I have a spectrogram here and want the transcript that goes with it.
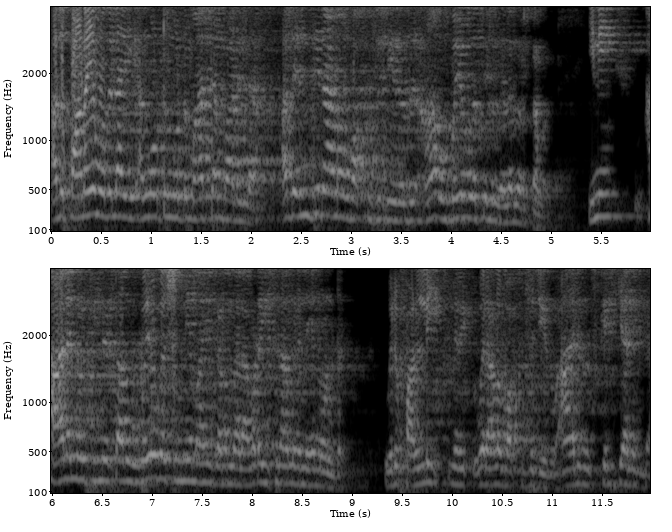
അത് പണയം മുതലായി അങ്ങോട്ടും ഇങ്ങോട്ടും മാറ്റാൻ പാടില്ല. അത് എന്തിനാണോ വഖഫ് ചെയ്തത്? ആ ഉപയോഗത്തിൽ നിലനിർത്തണം. ഇനി കാലങ്ങൾ പിന്നിട്ട് അത് ഉപയോഗശൂന്യമായി കിടന്നാൽ അവിടെ ഇസ്ലാമിന് നിയമമുണ്ട്. ഒരു പള്ളി ഒരാൾ വഖഫ് ചെയ്തു. ആരും നിസ്കരിക്കാനില്ല.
